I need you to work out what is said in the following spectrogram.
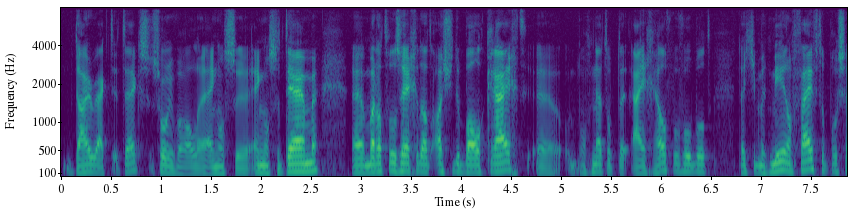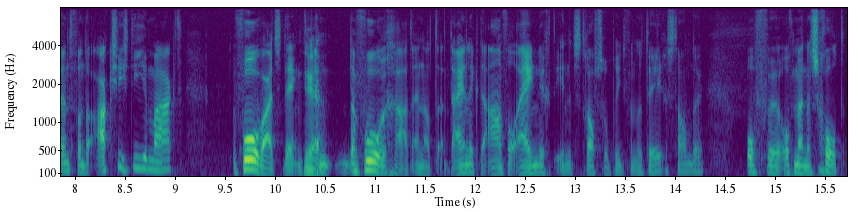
direct attacks, sorry voor alle Engelse, Engelse termen. maar dat wil zeggen dat als je de bal krijgt, nog net op de eigen helft bijvoorbeeld, dat je met meer dan 50% van de acties die je maakt, voorwaarts denkt Ja. en naar voren gaat. En dat uiteindelijk de aanval eindigt in het strafschopgebied van de tegenstander of, uh, of met een schot.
